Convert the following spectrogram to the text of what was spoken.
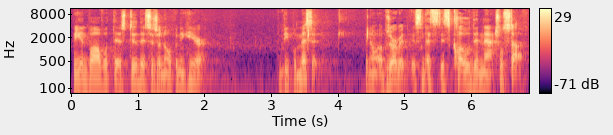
Be involved with this, do this, there's an opening here. And people miss it. They don't observe it. It's, it's, it's clothed in natural stuff,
